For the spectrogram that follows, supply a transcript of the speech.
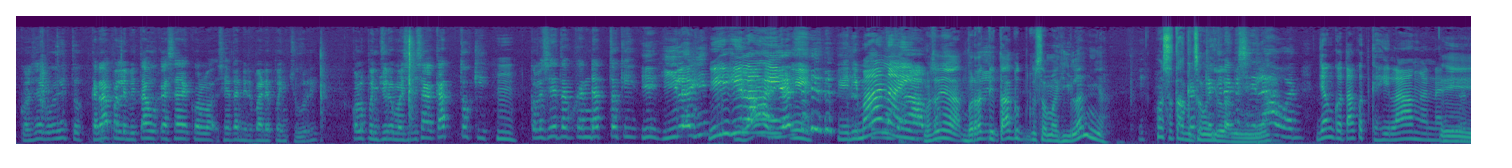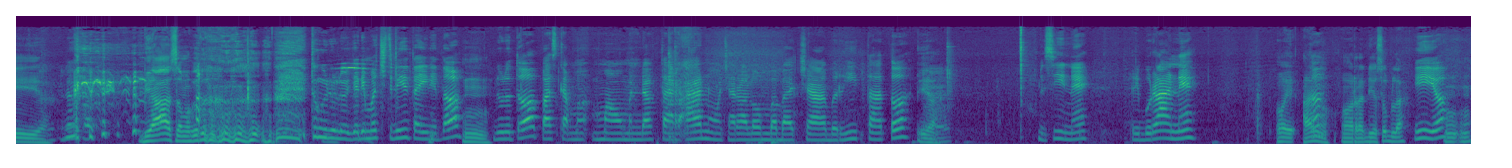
Kalau saya bukan itu. Kenapa lebih tahu ke saya kalau saya daripada pencuri? Kalau pencuri masih bisa kato ki. Hmm. Kalau saya takutkan dato ki, ih, hilang. Ih, hilang nih ya. eh, eh, di mana ih maksudnya berarti takutku sama hilangnya masa takut Kan sama bisa hilangnya dilawan. jangan kau takut kehilangan Nadia. iya biasa mah gitu Tunggu dulu, jadi mau cerita ini toh. Hmm. Dulu tuh pas ka- ma- mau mendaftar anu cara lomba baca berita tuh iya di sini riburane. oh iya, anu oh radio sebelah Iya, Mm-mm.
